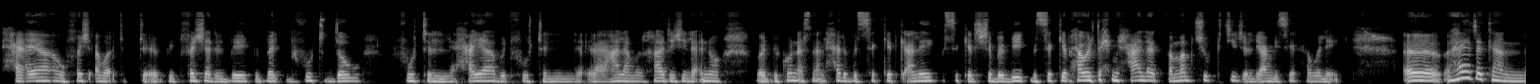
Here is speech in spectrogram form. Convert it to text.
حياة وفجأة وقت بيتفجر البيت بفوت الضوء، بفوت الحياة، بتفوت ال العالم الخارجي، لإنه وقت بيكون أثناء الحرب بتسكّر عليك، بتسكّر الشبابيك، بتسكّر بتحاول تحمي حالك، فما بتشوف كتير اللي عم بيصير حواليك. آآ هيدا كان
